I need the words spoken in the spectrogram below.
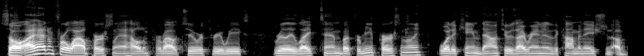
So I had him for a while personally. I held him for about two or three weeks. Really liked him, but for me personally, what it came down to is I ran into the combination of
